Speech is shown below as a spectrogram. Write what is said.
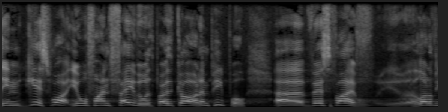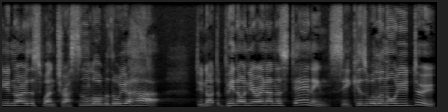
then guess what? You will find favor with both God and people. Uh, verse 5, a lot of you know this one trust in the Lord with all your heart. Do not depend on your own understanding. Seek his will in all you do,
